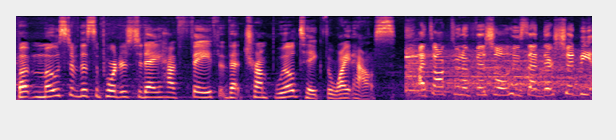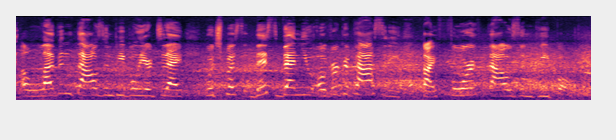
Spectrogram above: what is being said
But most of the supporters today have faith that Trump will take the White House. I talked to an official who said there should be 11,000 people here today, which puts this venue over capacity by 4,000 people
